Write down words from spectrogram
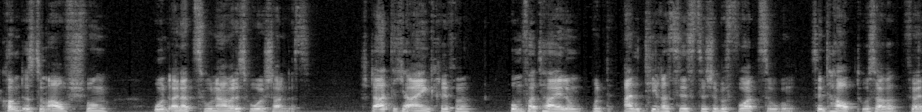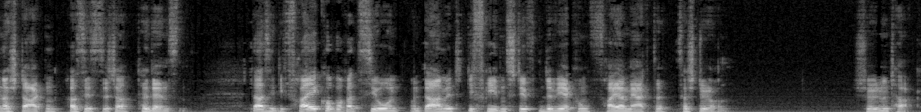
kommt es zum Aufschwung und einer Zunahme des Wohlstandes. Staatliche Eingriffe, Umverteilung und antirassistische Bevorzugung sind Hauptursache für einer starken rassistischer Tendenzen da sie die freie Kooperation und damit die friedensstiftende Wirkung freier Märkte zerstören. Schönen Tag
